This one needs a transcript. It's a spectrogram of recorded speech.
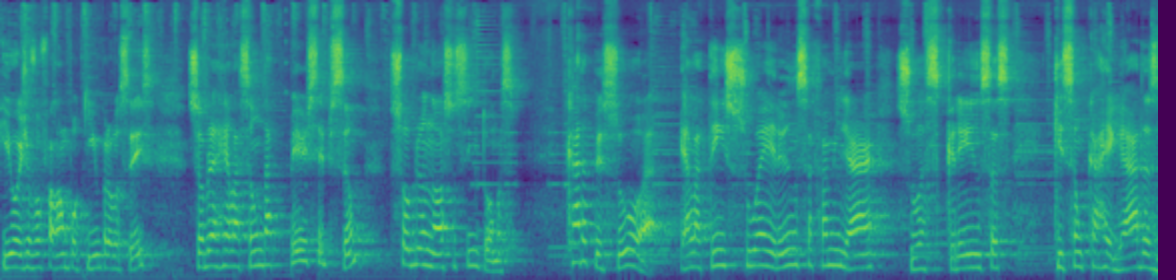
E hoje eu vou falar um pouquinho para vocês sobre a relação da percepção sobre os nossos sintomas. Cada pessoa, ela tem sua herança familiar, suas crenças que são carregadas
